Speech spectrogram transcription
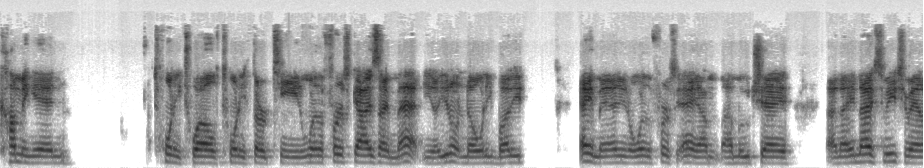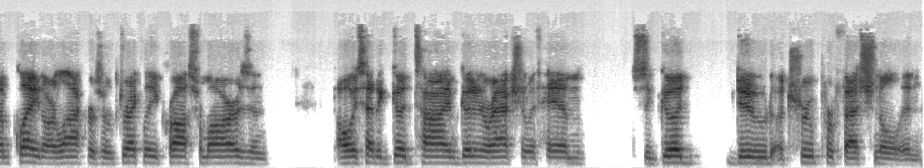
coming in 2012, 2013, one of the first guys I met. You know, you don't know anybody. Hey man, you know, one of the first. Hey, I'm I'm Uche and hey, nice to meet you, man. I'm Clay. And our lockers are directly across from ours, and always had a good time, good interaction with him. Just a good dude, a true professional, and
